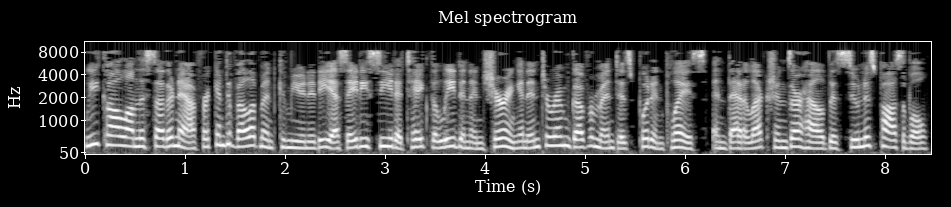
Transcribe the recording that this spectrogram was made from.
We call on the Southern African Development Community SADC to take the lead in ensuring an interim government is put in place, and that elections are held as soon as possible.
